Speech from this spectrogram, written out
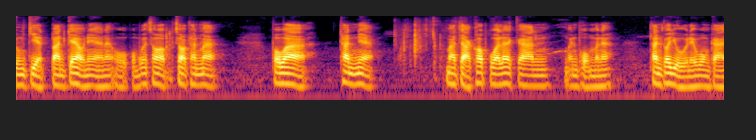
รุงเกียรติปานแก้วเนี่ยนะโอ้ผมก็ชอบชอบท่านมาก เพราะว่าท่านเนี่ย มาจากครอบครัวราชการเหมือนผมนะท่านก็อยู่ในวงการ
